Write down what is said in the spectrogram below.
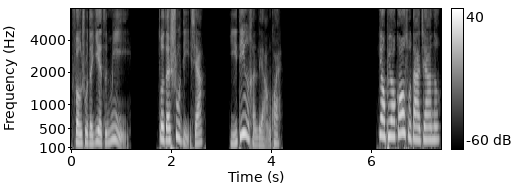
枫树的叶子密，坐在树底下一定很凉快。要不要告诉大家呢？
